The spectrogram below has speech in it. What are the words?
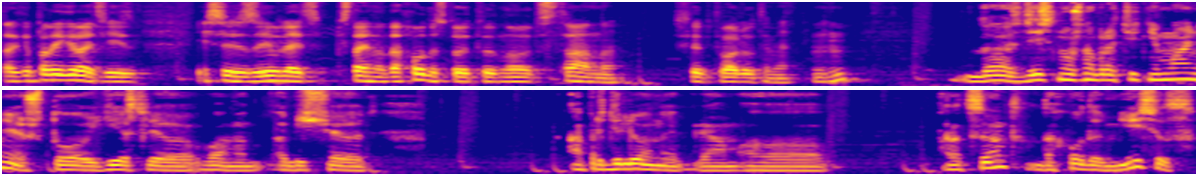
так и проиграть. И если заявлять постоянно доходность, то это, ну, это странно с криптовалютами. Угу. Да, здесь нужно обратить внимание, что если вам обещают определенный прям э, процент дохода в месяц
